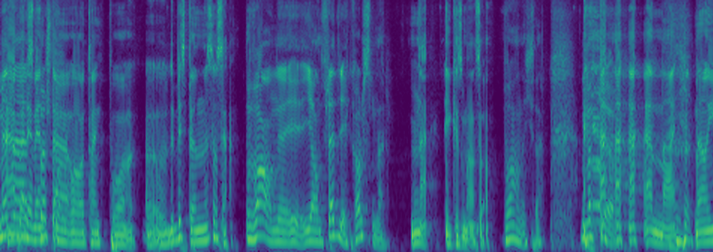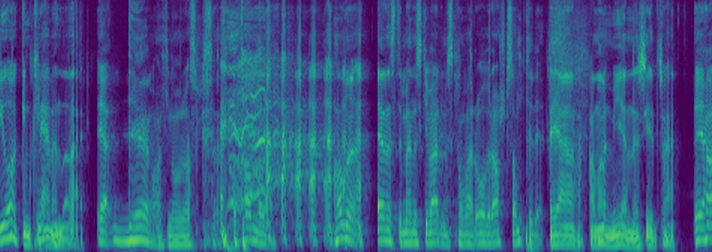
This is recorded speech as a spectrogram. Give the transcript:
Men, jeg bare bare venter og tenker på eh, Det blir spennende å se. Var han eh, Jan Fredrik Karlsen der? Nei, ikke som jeg sa. Var han ikke det? Møtte jo Nei, men Joakim Kleven var der. Ja, det var ikke noe overraskelse. At han var der. Han er eneste menneske i verden som kan være overalt samtidig. Ja, han har mye energi, tror jeg. Ja,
